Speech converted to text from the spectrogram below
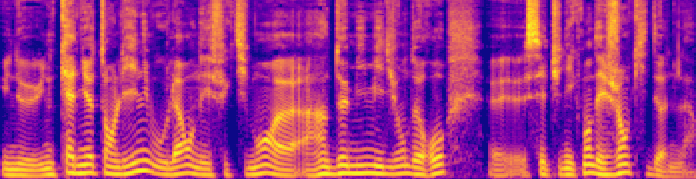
une, une cagnotte en ligne où là, on est effectivement à, à un demi-million d'euros. Euh, c'est uniquement des gens qui donnent là.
